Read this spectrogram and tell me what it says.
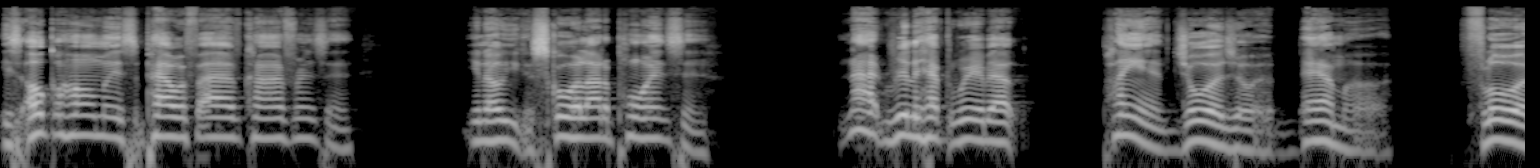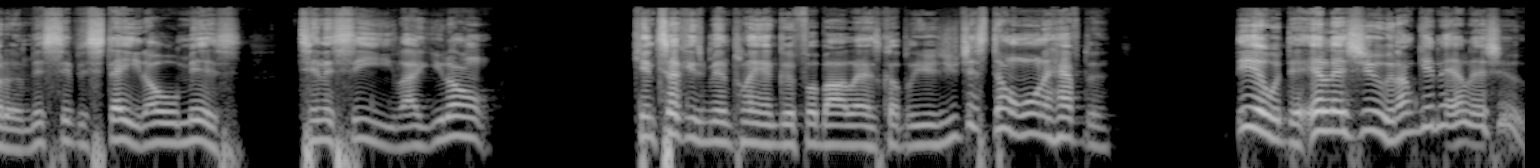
It's Oklahoma. It's a Power Five conference, and you know you can score a lot of points and not really have to worry about playing Georgia or Bama, or Florida, Mississippi State, Ole Miss, Tennessee. Like you don't. Kentucky's been playing good football last couple of years. You just don't want to have to deal with the LSU, and I'm getting the LSU.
